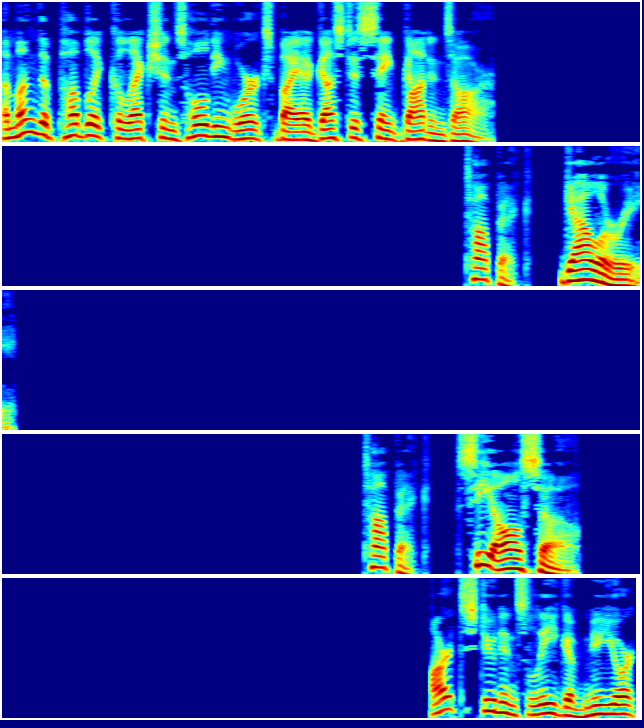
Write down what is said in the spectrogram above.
Among the public collections holding works by Augustus St. Gaudens are Gallery See also. Art Students League of New York.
